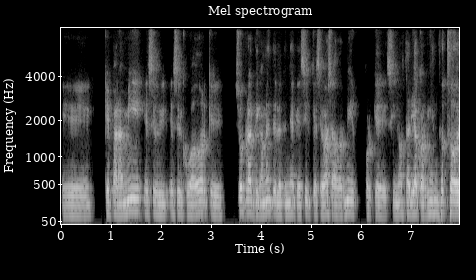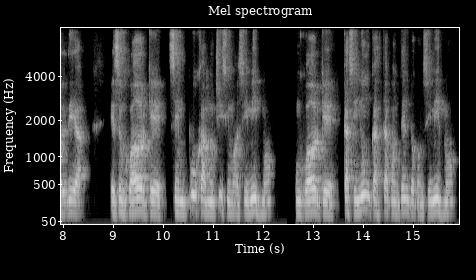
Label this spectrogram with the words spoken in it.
Eh, que para mí es el, es el jugador que yo prácticamente le tenía que decir que se vaya a dormir, porque si no estaría corriendo todo el día. Es un jugador que se empuja muchísimo a sí mismo, un jugador que casi nunca está contento con sí mismo,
